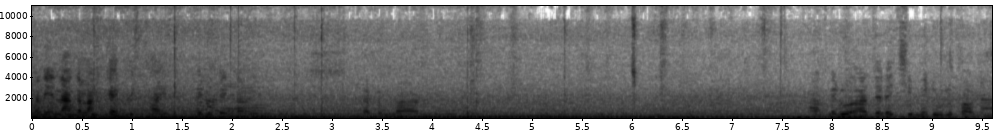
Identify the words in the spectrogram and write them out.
ตอนนี้นางกำลังแกะพริกไทย ให้ดูใกล้ๆแต่เป็นบ้านไม่รู้อาจจะได้ชิมให้ดูหรือเปล่านะ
